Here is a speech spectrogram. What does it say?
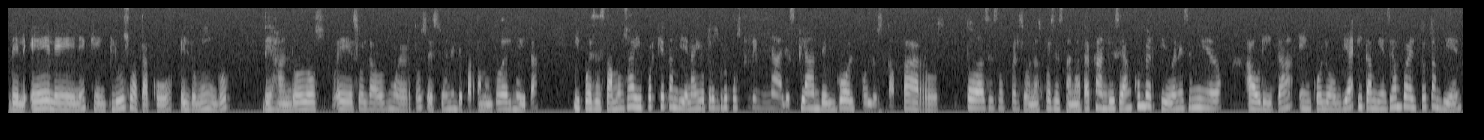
del ELN que incluso atacó el domingo, dejando dos eh, soldados muertos, esto en el departamento del Meta. Y pues estamos ahí porque también hay otros grupos criminales, Clan del Golfo, los Caparros, todas esas personas pues están atacando y se han convertido en ese miedo ahorita en Colombia y también se han vuelto también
